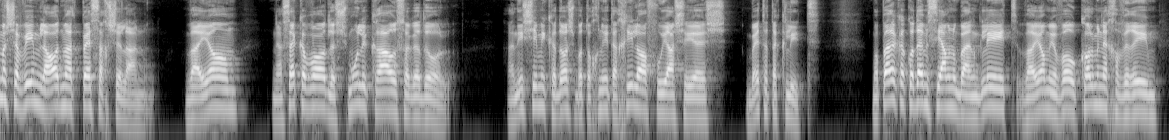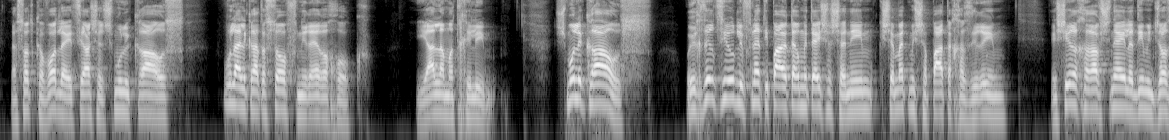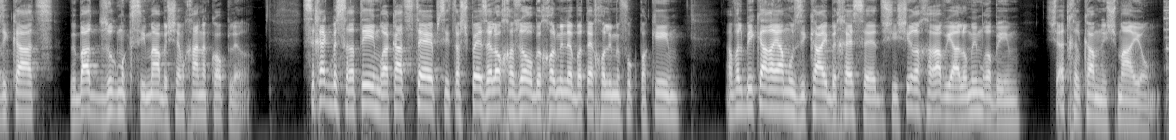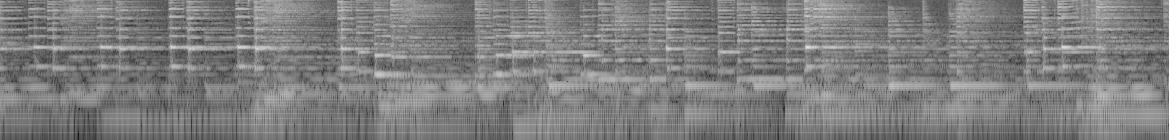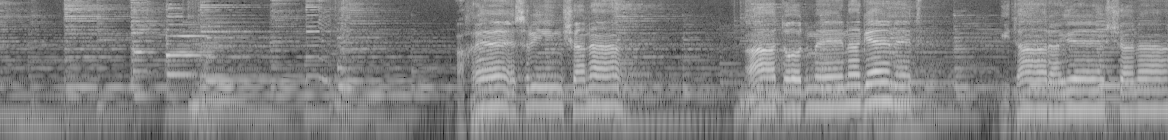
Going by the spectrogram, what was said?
ברוכים השבים לעוד מעט פסח שלנו, והיום נעשה כבוד לשמולי קראוס הגדול. אני שימי קדוש בתוכנית הכי לא אפויה שיש, בית התקליט. בפרק הקודם סיימנו באנגלית, והיום יבואו כל מיני חברים לעשות כבוד ליצירה של שמולי קראוס, ואולי לקראת הסוף נראה רחוק. יאללה, מתחילים. שמולי קראוס, הוא החזיר ציוד לפני טיפה יותר מתשע שנים, כשמת משפעת החזירים. השאיר אחריו שני ילדים מג'וזי כץ, ובת זוג מקסימה בשם חנה קופלר. שיחק בסרטים, רקד סטפס, התאשפז הלוך חזור בכל מיני בתי חולים מפוקפקים, אבל בעיקר היה מוזיקאי בחסד שהשאיר אחריו יהלומים רבים, שאת חלקם נשמע היום. עשרים שנה את עוד מנגנת גיטרה ישנה.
